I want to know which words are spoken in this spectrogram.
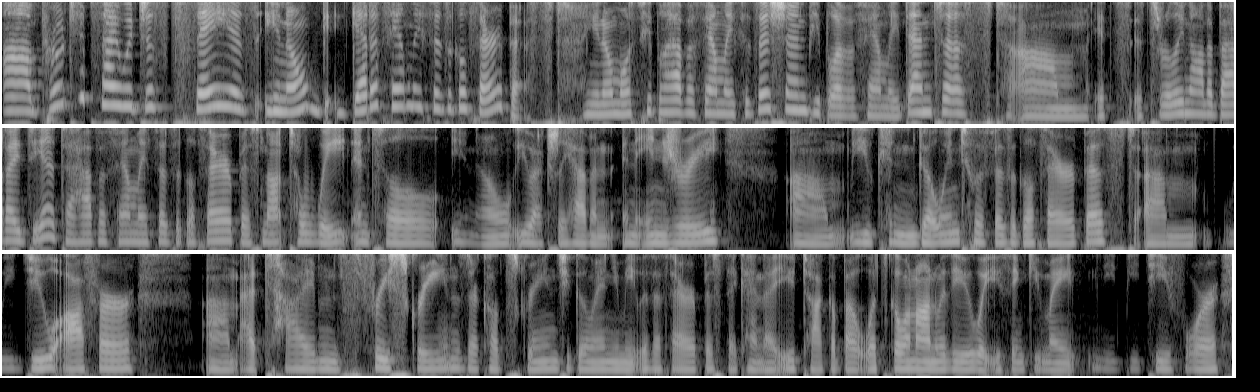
Uh, pro tips I would just say is, you know, g- get a family physical therapist. You know, most people have a family physician, people have a family dentist. Um, it's it's really not a bad idea to have a family physical therapist, not to wait until you know you actually have an, an injury. Um, you can go into a physical therapist. Um, we do offer um, at times free screens. They're called screens. You go in, you meet with a therapist. They kind of you talk about what's going on with you, what you think you might need PT for.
